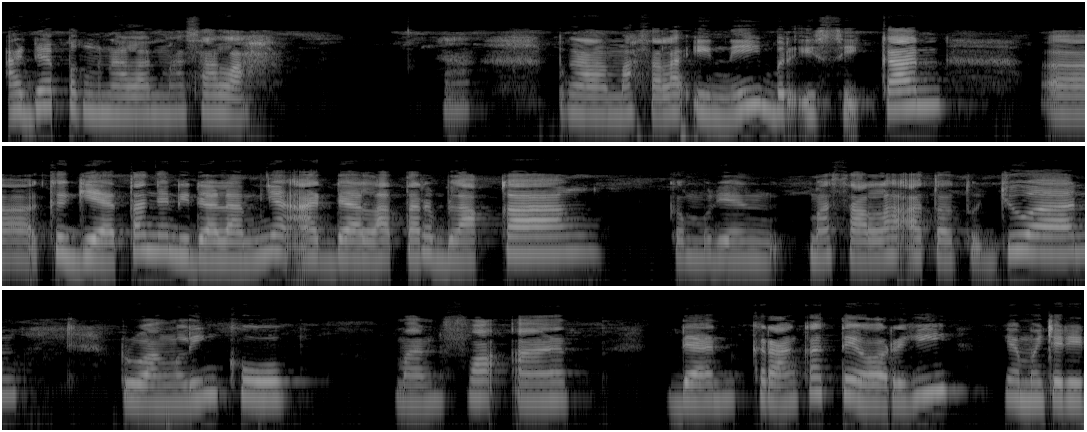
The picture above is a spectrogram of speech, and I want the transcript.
ada pengenalan masalah. Ya, pengenalan masalah ini berisikan uh, kegiatan yang di dalamnya ada latar belakang, kemudian masalah atau tujuan, ruang lingkup, manfaat, dan kerangka teori yang menjadi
